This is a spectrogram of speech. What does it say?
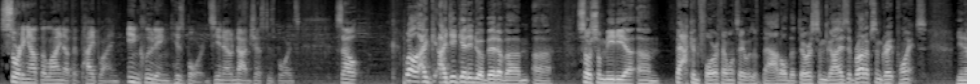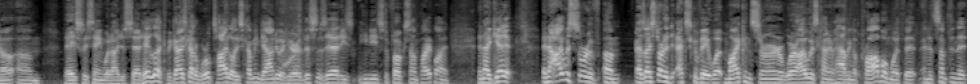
sorting out the lineup at Pipeline, including his boards. You know, not just his boards. So Well, I, I did get into a bit of um, uh, social media um, back and forth. I won't say it was a battle, but there were some guys that brought up some great points. You know, um, basically saying what I just said. Hey, look, the guy's got a world title. He's coming down to it here. This is it. He's he needs to focus on pipeline, and I get it. And I was sort of um, as I started to excavate what my concern or where I was kind of having a problem with it, and it's something that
